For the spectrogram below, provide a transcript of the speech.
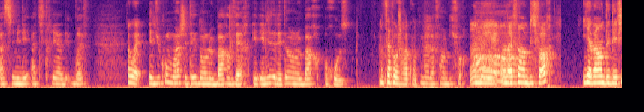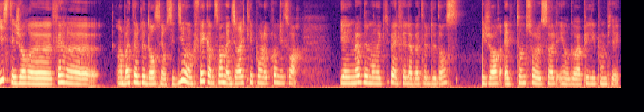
assimilés, attitrés à des. Bref. Ouais, Et du coup, moi j'étais dans le bar vert et Elise elle était dans le bar rose. ça faut que je raconte. Mais elle a fait un before. On, est, on a fait un before. Il y avait un des défis, c'était genre euh, faire euh, un battle de danse. Et on s'est dit, on le fait comme ça, on a direct les points le premier soir. Il y a une meuf de mon équipe, elle fait la battle de danse. Et genre, elle tombe sur le sol et on doit appeler les pompiers.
